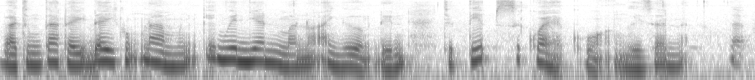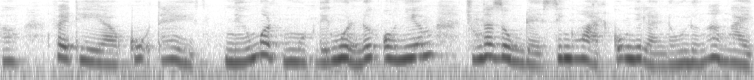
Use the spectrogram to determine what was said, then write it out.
và chúng ta thấy đây cũng là những cái nguyên nhân mà nó ảnh hưởng đến trực tiếp sức khỏe của người dân ạ. Dạ vâng. Vậy thì uh, cụ thể nếu một một cái nguồn nước ô nhiễm chúng ta dùng để sinh hoạt cũng như là nấu nướng hàng ngày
